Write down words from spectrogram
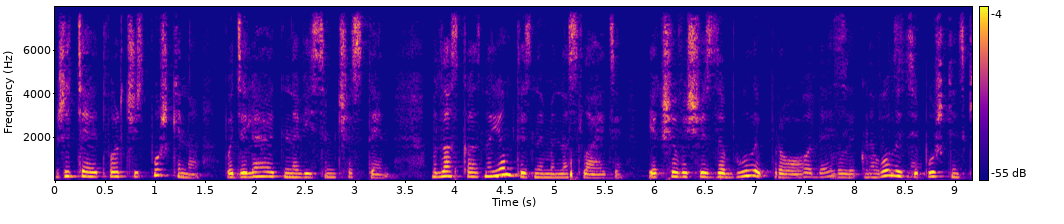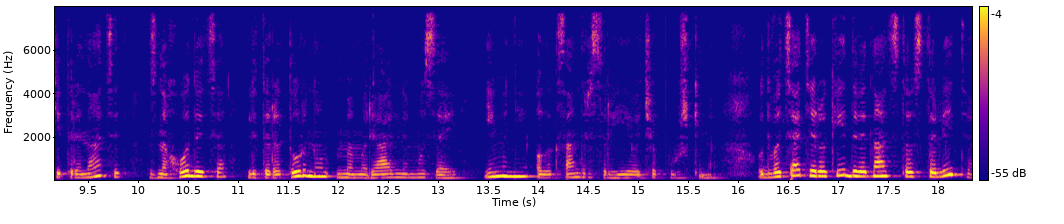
Життя і творчість Пушкіна поділяють на вісім частин. Будь ласка, ознайомтесь з ними на слайді. Якщо ви щось забули про Велику на вулиці Пушкінській, 13 знаходиться літературно-меморіальний музей імені Олександра Сергійовича Пушкіна. У 20-ті роки 19 століття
